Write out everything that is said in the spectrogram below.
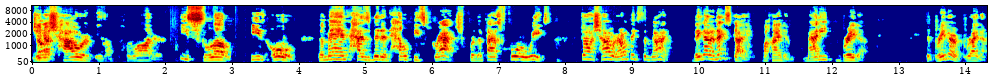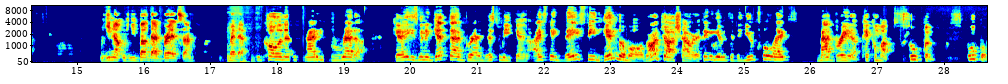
You know- Howard is a plotter. He's slow. He's old. The man has been a healthy scratch for the past four weeks. Josh Howard, I don't think it's the guy. They got a next guy behind him, Matty Breida. The Breda or Breda? You know, he about that bread, son. Bread up. We calling him Matty Breida. Okay, he's going to get that bread this weekend. I think they feed him the ball, not Josh Howard. I think they give it to the youthful legs, Matt Breida. Pick him up, scoop him, scoop him.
